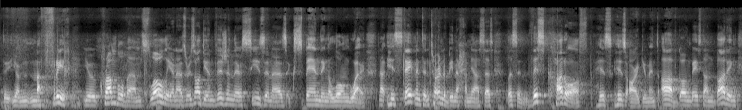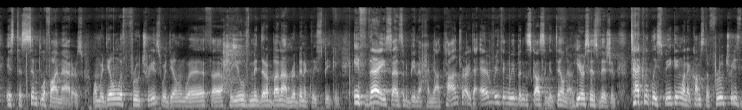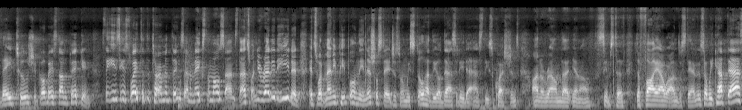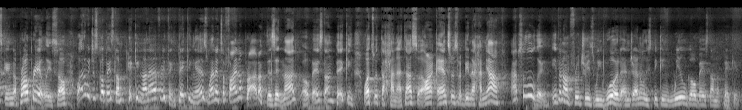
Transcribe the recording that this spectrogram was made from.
You're mafrich, you crumble them slowly, and as a result, you envision their season as expanding a long way. Now, his statement in turn to be Nehemiah says, listen, this cutoff, his, his argument of going based on budding, is to simplify matters. When we're dealing with fruit trees, we're dealing with uh, midrabanan, rabbinically speaking. If they, says Rabbi Nehemiah, contrary to everything we've been discussing until now, here's his vision. Technically speaking, when it comes to fruit trees, they too should go based on picking. It's the easiest way to determine things and it makes the most sense. That's when you're ready to eat it. It's what many people in the initial stages, when we still had the audacity to ask these questions on a realm that, you know, seems to defy our understanding. So we kept asking appropriately. So why don't we just go based on picking on everything? Picking is when it's a final product. Is it not? Go based on picking. What's with the hanata? So our answers would be Nehemiah, absolutely. Even on fruit trees, we would, and generally speaking, we'll go based on the picking.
